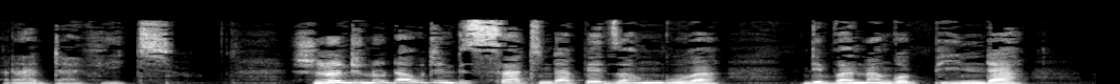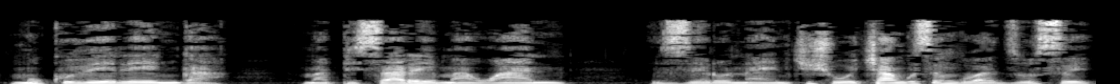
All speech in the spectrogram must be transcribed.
radhavhidhi zvino ndinoda kuti ndisati ndapedza nguva ndibva ndangopinda mukuverenga mapisarema 1 09 chishuwo changu senguva dzose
